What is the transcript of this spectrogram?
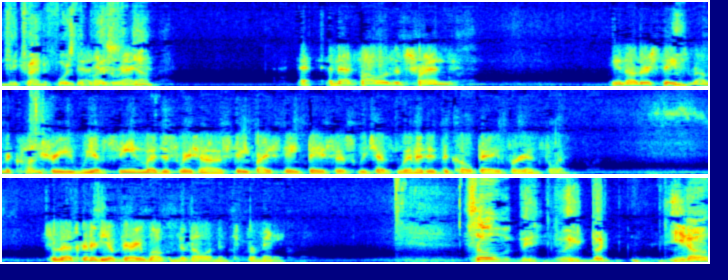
They're trying to force the That's prices correct. down? And that follows a trend in other states around the country. We have seen legislation on a state by state basis which has limited the copay for insulin. So that's going to be a very welcome development for many. So, but, you know,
